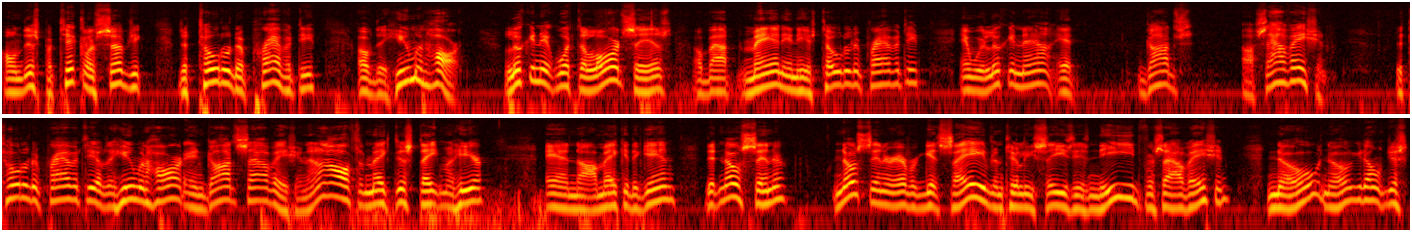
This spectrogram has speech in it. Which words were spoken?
on this particular subject, the total depravity of the human heart, looking at what the Lord says about man in his total depravity, and we're looking now at God's uh, salvation the total depravity of the human heart and God's salvation. And I often make this statement here, and I'll make it again that no sinner, no sinner ever gets saved until he sees his need for salvation. No, no, you don't just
